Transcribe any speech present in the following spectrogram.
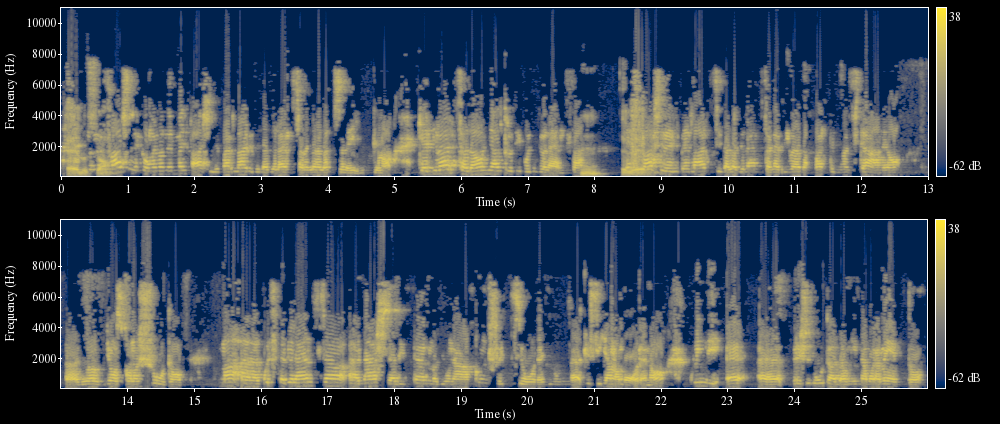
Eh, lo so. Non è facile come non è mai facile parlare della violenza nella relazione intima, che è diversa da ogni altro tipo di violenza. Mm è, è facile liberarsi dalla violenza che arriva da parte di un estraneo, eh, di, uno, sconosciuto, ma eh, questa violenza eh, nasce all'interno di una confezione di un, che si chiama amore, no? quindi è eh, preceduta da un innamoramento,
